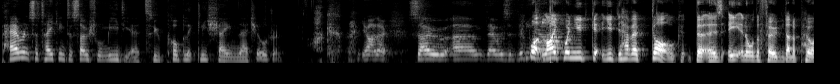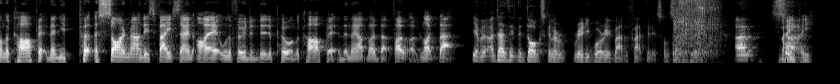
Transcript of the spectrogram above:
parents are taking to social media to publicly shame their children. Fuck. Yeah, I know. So um, there was a video. What, like when you'd get, you'd have a dog that has eaten all the food and done a poo on the carpet, and then you'd put a sign round his face saying, "I ate all the food and did a poo on the carpet," and then they upload that photo like that. Yeah, but I don't think the dog's going to really worry about the fact that it's on social media. Um, so, Maybe.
